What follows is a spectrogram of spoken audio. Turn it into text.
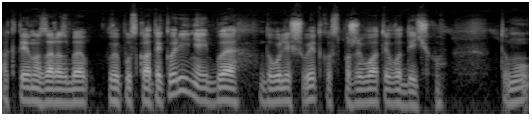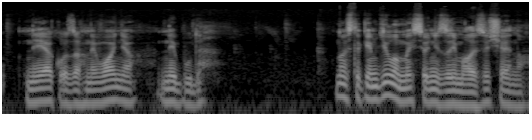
активно зараз буде випускати коріння і буде доволі швидко споживати водичку. Тому ніякого загнивання не буде. Ну, ось таким ділом ми сьогодні займалися. Звичайно,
